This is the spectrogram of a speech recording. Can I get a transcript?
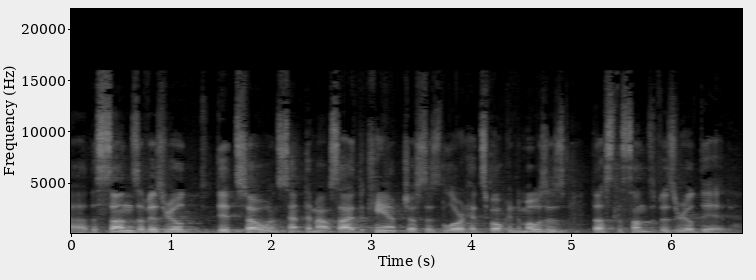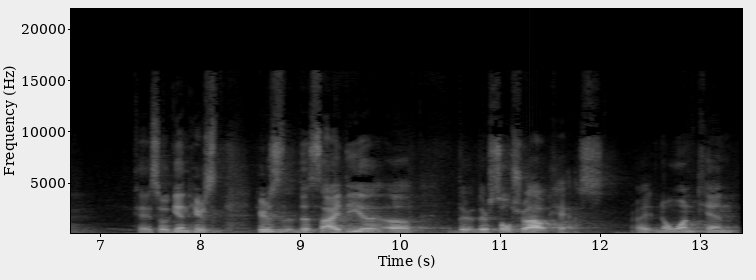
Uh, the sons of Israel did so and sent them outside the camp, just as the Lord had spoken to Moses. Thus the sons of Israel did. Okay, so again, here's, here's this idea of they're, they're social outcasts, right? No one can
